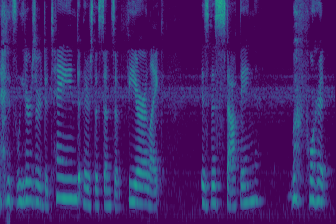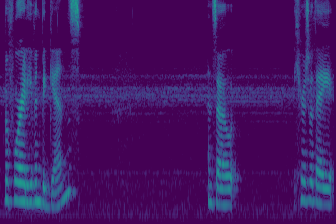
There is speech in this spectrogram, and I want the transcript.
And its leaders are detained. There's the sense of fear like, is this stopping before it before it even begins? And so here's what they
